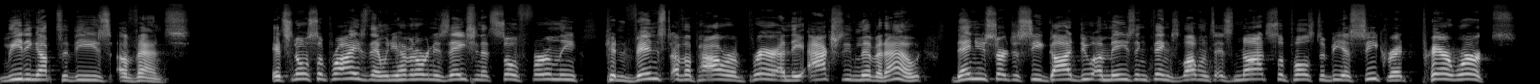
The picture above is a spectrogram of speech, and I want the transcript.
leading up to these events. It's no surprise then when you have an organization that's so firmly convinced of the power of prayer and they actually live it out, then you start to see God do amazing things. Loved ones, it's not supposed to be a secret. Prayer works.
